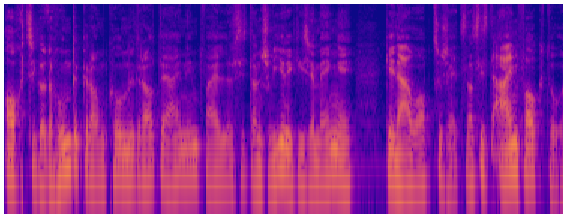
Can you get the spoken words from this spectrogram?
80 oder 100 Gramm Kohlenhydrate einnimmt, weil es ist dann schwierig, diese Menge genau abzuschätzen. Das ist ein Faktor.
